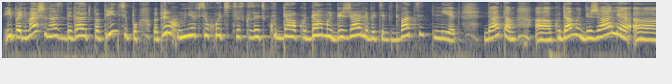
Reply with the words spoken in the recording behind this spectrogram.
И понимаешь, у нас сбегают по принципу, во-первых, мне все хочется сказать, куда, куда мы бежали в эти в 20 лет, да, там, а, куда мы бежали а,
